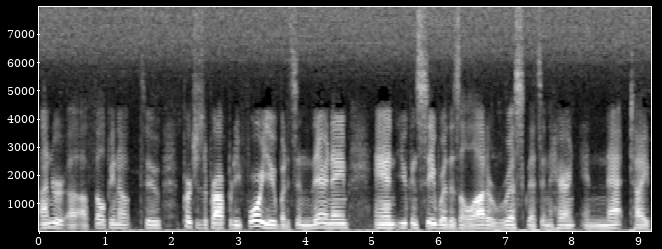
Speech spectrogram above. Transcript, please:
under uh, a Filipino to purchase the property for you, but it's in their name, and you can see where there's a lot of risk that's inherent in that type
